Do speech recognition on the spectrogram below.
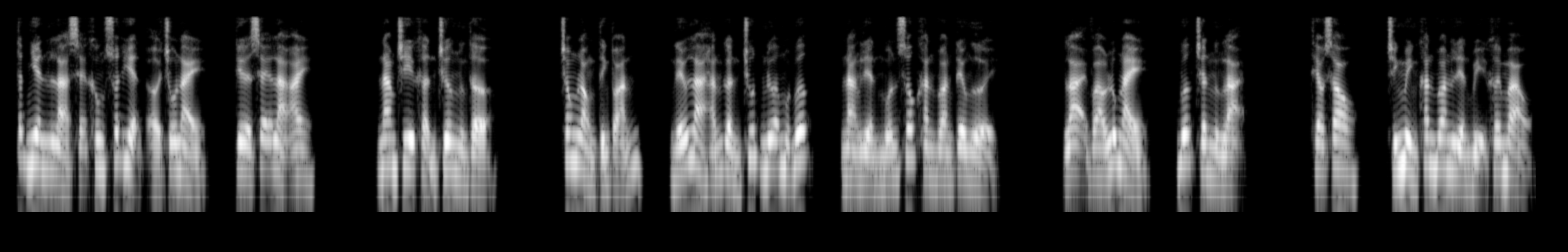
tất nhiên là sẽ không xuất hiện ở chỗ này, kia sẽ là ai? Nam chi khẩn trương ngừng thở. Trong lòng tính toán, nếu là hắn gần chút nữa một bước, nàng liền muốn sốc khăn đoan kêu người. Lại vào lúc này, bước chân ngừng lại. Theo sau, chính mình khăn đoan liền bị khơi mào,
